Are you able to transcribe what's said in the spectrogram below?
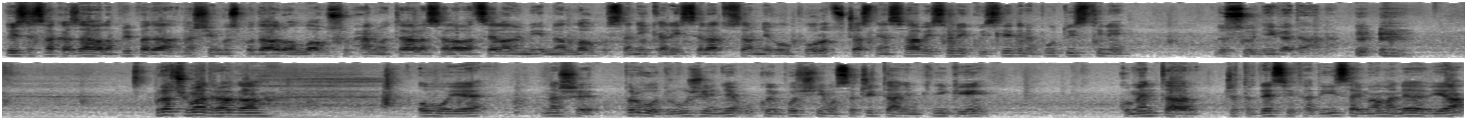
Prije se svaka zahvala pripada našim gospodaru, Allahu subhanu wa ta'ala, salavat, selam i mir na Allahu poslanika, ali se ratu selam njegovu porodcu, časni ashabi i svi koji slijedi na putu istine do sudnjega dana. Braću moja draga, ovo je naše prvo druženje u kojem počinjemo sa čitanjem knjige komentar 40 hadisa imama Nevevija,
